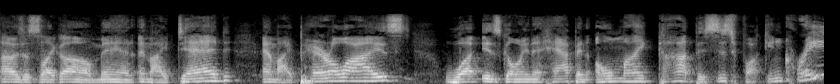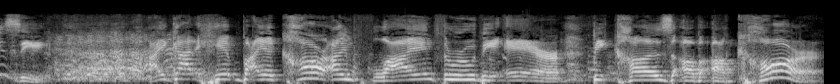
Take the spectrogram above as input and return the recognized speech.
I was just like, "Oh man, am I dead? Am I paralyzed? What is going to happen? Oh my god, this is fucking crazy." I got hit by a car. I'm flying through the air because of a car.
